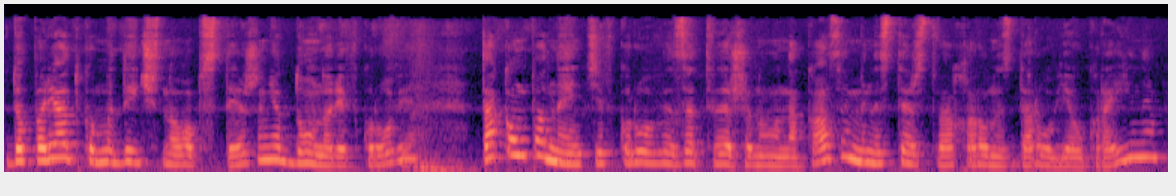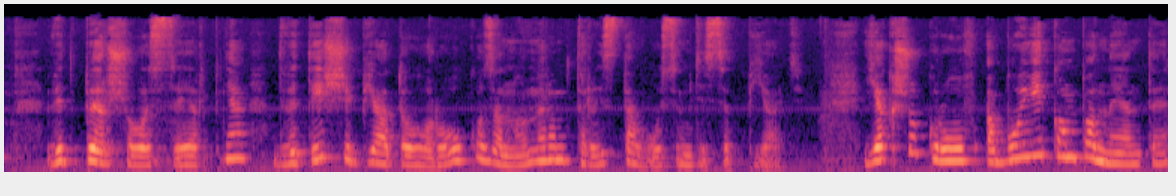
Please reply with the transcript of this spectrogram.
до порядку медичного обстеження донорів крові та компонентів крові, затвердженого наказом Міністерства охорони здоров'я України від 1 серпня 2005 року за номером 385. Якщо кров або її компоненти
